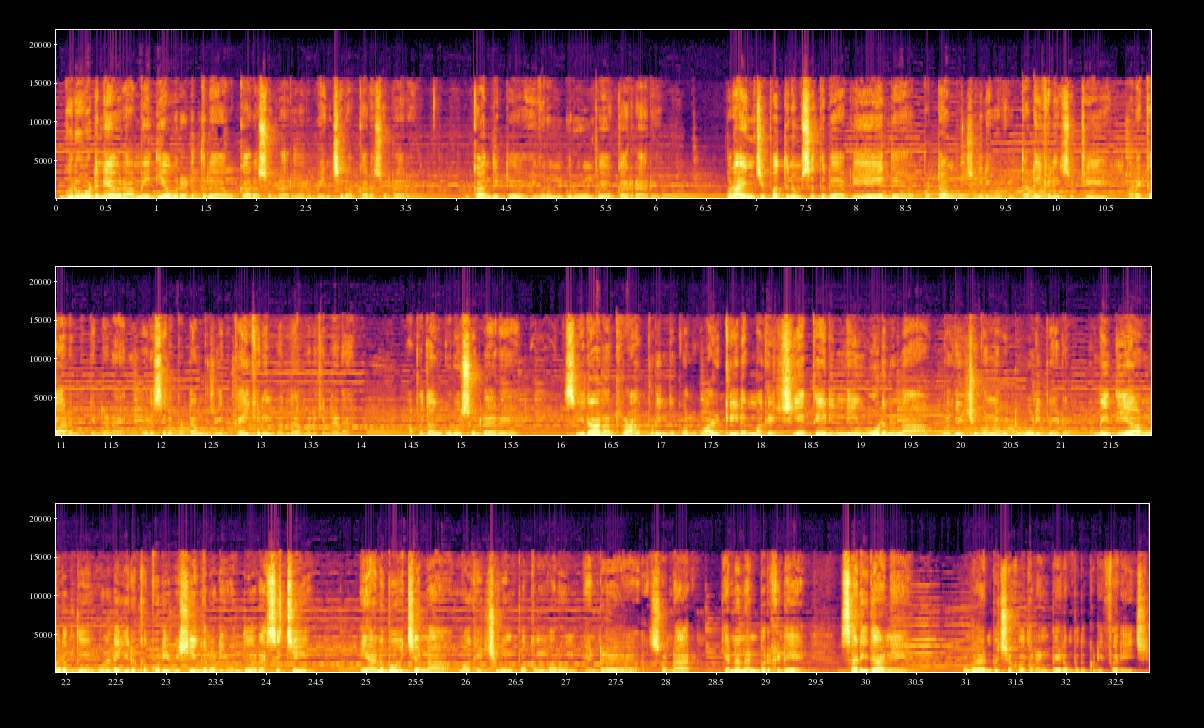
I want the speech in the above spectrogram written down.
குரு உடனே அவர் அமைதியாக ஒரு இடத்துல உட்கார சொல்கிறாரு ஒரு பெஞ்சில் உட்கார சொல்கிறாரு உட்காந்துட்டு இவரும் குருவும் போய் உட்கார்றாரு. ஒரு அஞ்சு பத்து நிமிஷத்தில் அப்படியே இந்த பட்டாம்பூச்சிகள் இவர்கள் தலைகளை சுற்றி பறக்க ஆரம்பிக்கின்றன. ஒரு சில பட்டாம்பூச்சிகள் கைகளில் வந்து அமர்கின்றன. அப்போ தான் குரு சொல்கிறாரு சீரா நன்றாக புரிந்து கொள் வாழ்க்கையில் மகிழ்ச்சியை தேடி நீ ஓடுனா மகிழ்ச்சி உன்னை விட்டு ஓடி போயிடும். அமைதியாக அமர்ந்து உன்னிடம் இருக்கக்கூடிய விஷயங்களை நீ வந்து ரசித்து நீ அனுபவிச்சேன்னா மகிழ்ச்சி உன் பக்கம் வரும் என்று சொன்னார். என்ன நண்பர்களே சரிதானே? உங்கள் அன்பு சகோதரன் வேலம்புதுக்குடி ஃபரீஜ்.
